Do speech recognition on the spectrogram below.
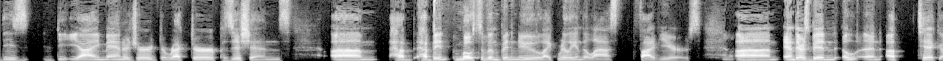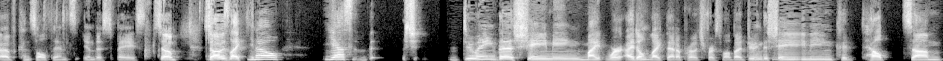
these DEI manager, director positions um, have have been most of them been new, like really in the last five years, um, and there's been a, an uptick of consultants in this space. So so I was like, you know, yes, doing the shaming might work. I don't like that approach, first of all, but doing the mm-hmm. shaming could help some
